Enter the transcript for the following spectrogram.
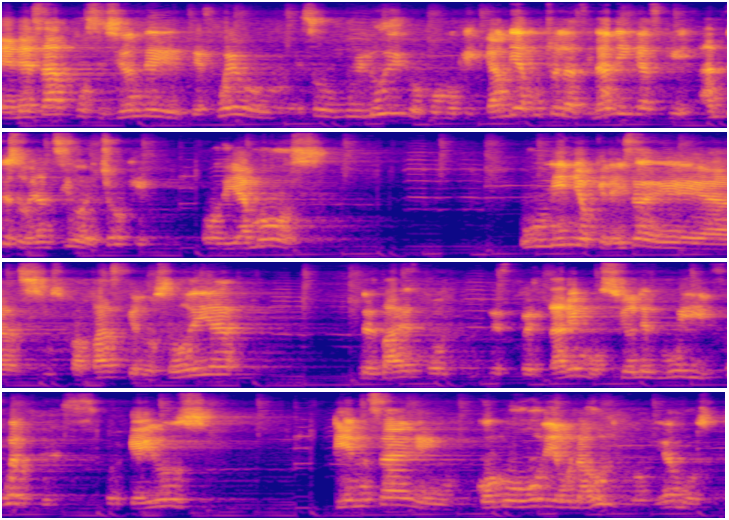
en esa posición de, juego, eso es muy lúdico, como que cambia mucho las dinámicas que antes hubieran sido de choque. O digamos, un niño que le dice a sus papás que los odia, les va a despertar emociones muy fuertes, porque ellos piensan en cómo odia a un adulto, digamos,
